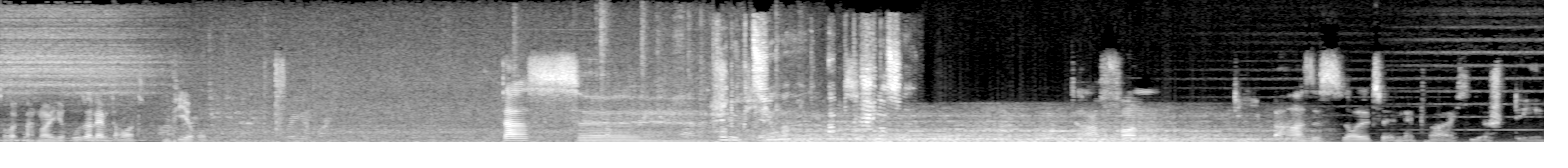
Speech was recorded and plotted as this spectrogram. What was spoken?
Zurück nach Neu-Jerusalem. Dauert vier Runden. Das, äh... Produktion abgeschlossen. Davon Basis sollte in etwa hier stehen.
